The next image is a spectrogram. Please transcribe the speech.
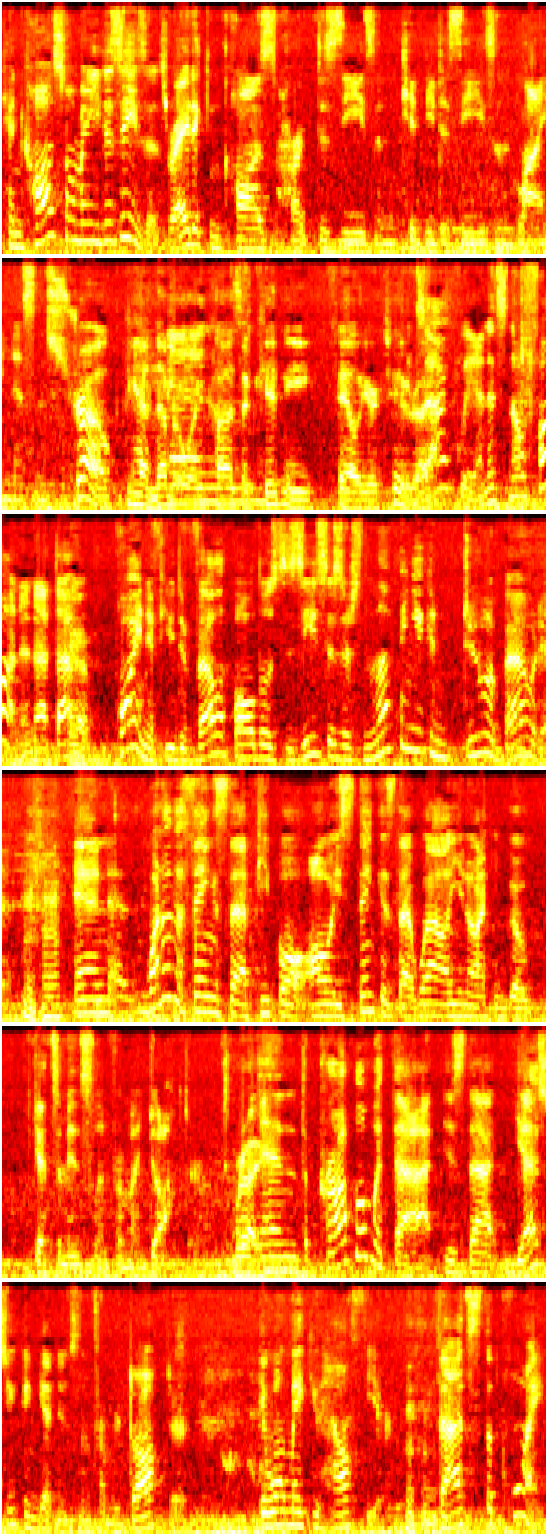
can cause so many diseases, right? It can cause heart disease and kidney disease and blindness and stroke. Yeah, number one cause of kidney failure too, right? Exactly, and it's no fun. And at that Yeah. point, if you develop all those diseases, there's nothing you can do about it. Mm-hmm. And one of the things that people always think is that, well, you know, I can go get some insulin from my doctor. Right. And the problem with that is that yes, you can get insulin from your doctor. It won't make you healthier. Mm-hmm. That's the point.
